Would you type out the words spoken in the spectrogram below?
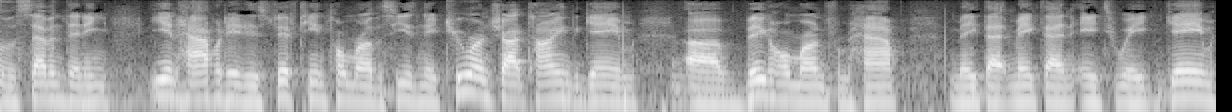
of the seventh inning, Ian Happ would hit his 15th home run of the season, a two run shot tying the game. Uh, big home run from Happ make that make that an eight to eight game.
